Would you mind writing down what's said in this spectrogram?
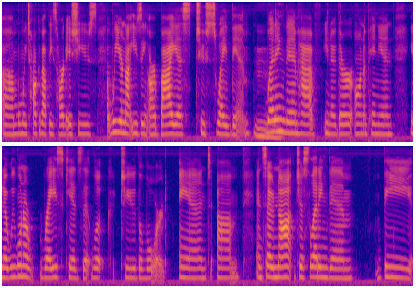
um, when we talk about these hard issues, we are not using our bias to sway them, letting them have, you know, their own opinion. You know, we want to raise kids that look to the Lord. And um, and so not just letting them be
